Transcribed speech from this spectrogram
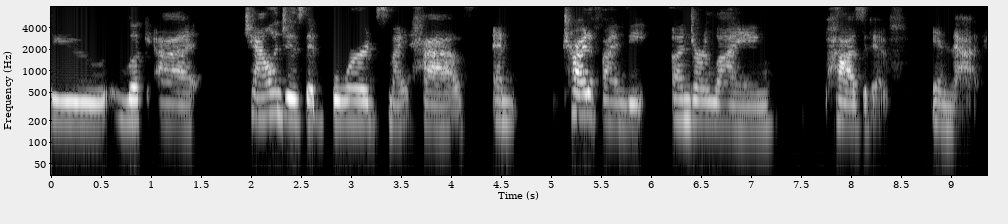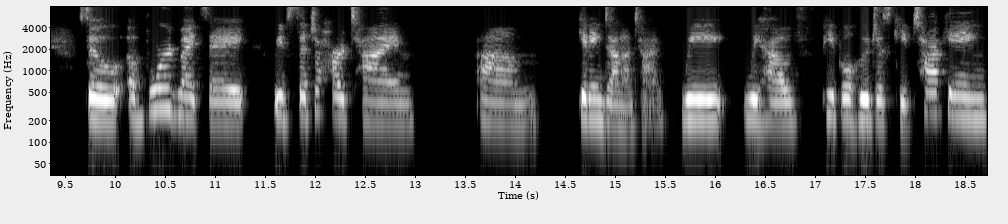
to look at challenges that boards might have and try to find the underlying positive in that. So a board might say, we have such a hard time um, getting done on time. We we have people who just keep talking,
